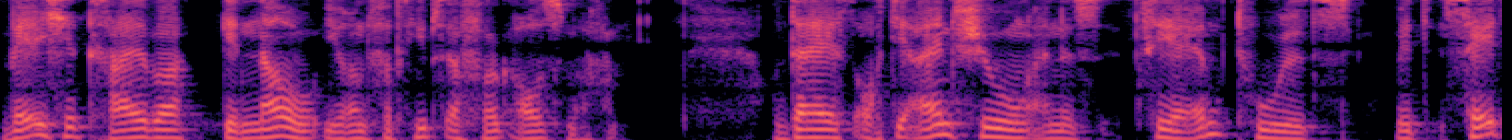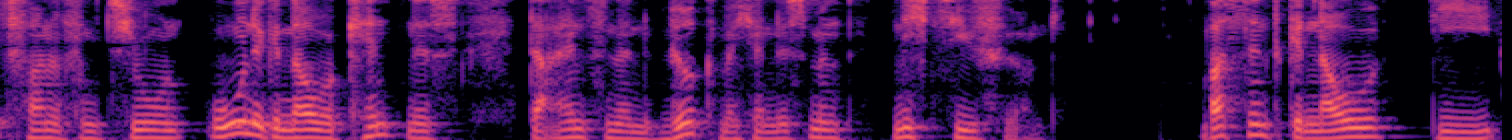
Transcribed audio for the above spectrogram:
welche Treiber genau Ihren Vertriebserfolg ausmachen. Und daher ist auch die Einführung eines CRM-Tools mit Sales Funnel Funktion ohne genaue Kenntnis der einzelnen Wirkmechanismen nicht zielführend. Was sind genau die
